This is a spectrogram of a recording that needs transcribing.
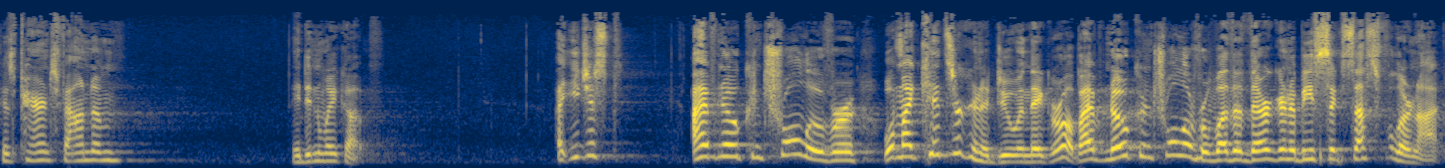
his parents found him. He didn't wake up. You just, I have no control over what my kids are going to do when they grow up. I have no control over whether they're going to be successful or not.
